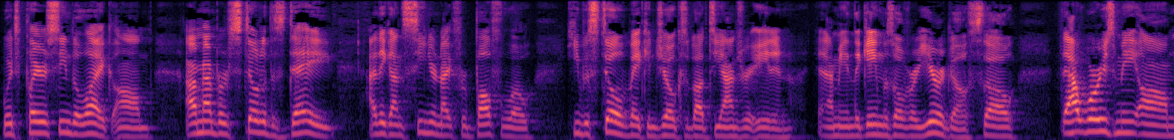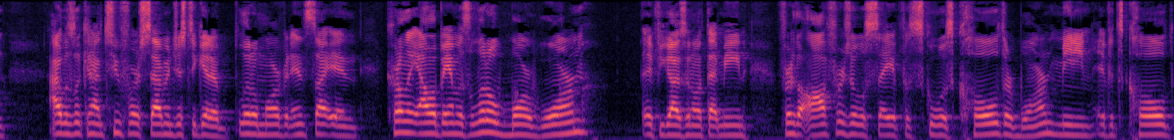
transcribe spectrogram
which players seem to like. Um, I remember still to this day, I think on senior night for Buffalo, he was still making jokes about DeAndre Ayton. I mean, the game was over a year ago, so that worries me. Um, I was looking at two four seven just to get a little more of an insight and Currently, Alabama is a little more warm, if you guys don't know what that means. For the offers, it will say if a school is cold or warm, meaning if it's cold,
